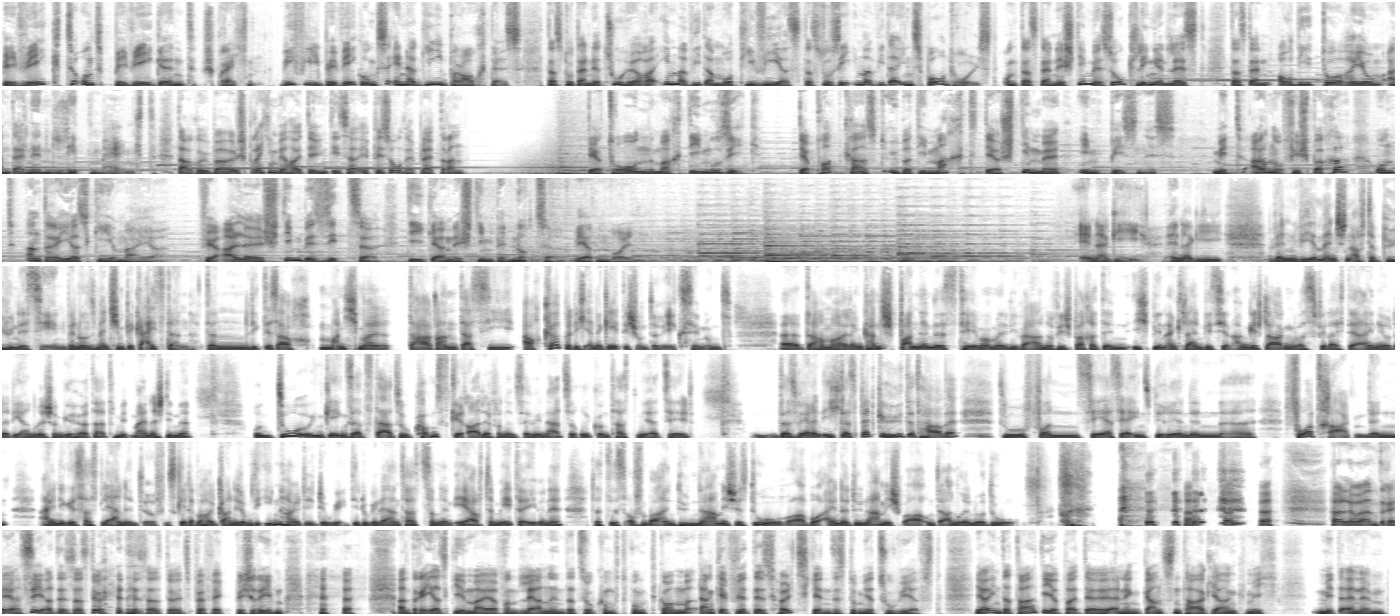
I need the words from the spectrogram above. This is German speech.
Bewegt und bewegend sprechen. Wie viel Bewegungsenergie braucht es, dass du deine Zuhörer immer wieder motivierst, dass du sie immer wieder ins Boot holst und dass deine Stimme so klingen lässt, dass dein Auditorium an deinen Lippen hängt? Darüber sprechen wir heute in dieser Episode. Bleib dran. Der Ton macht die Musik. Der Podcast über die Macht der Stimme im Business mit Arno Fischbacher und Andreas Giermeier. Für alle Stimmbesitzer, die gerne Stimmbenutzer werden wollen. Energie, Energie. Wenn wir Menschen auf der Bühne sehen, wenn uns Menschen begeistern, dann liegt es auch manchmal daran, dass sie auch körperlich energetisch unterwegs sind. Und äh, da haben wir halt ein ganz spannendes Thema, mein lieber Arno Fischbacher, denn ich bin ein klein bisschen angeschlagen, was vielleicht der eine oder die andere schon gehört hat mit meiner Stimme. Und du im Gegensatz dazu kommst gerade von einem Seminar zurück und hast mir erzählt, dass während ich das Bett gehütet habe, du von sehr, sehr inspirierenden äh, Vortragenden einiges hast lernen dürfen. Es geht aber heute gar nicht um die Inhalte, die du, die du gelernt hast, sondern eher auf der Metaebene, dass das offenbar ein dynamisches Duo war, wo einer dynamisch war und der andere nur Duo. Hallo Andreas, ja, das hast du, das hast du jetzt perfekt beschrieben. Andreas Giermeier von lernenderzukunft.com. Danke für das Hölzchen, das du mir zuwirfst. Ja, in der Tat, ich habe heute einen ganzen Tag lang mich mit einem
